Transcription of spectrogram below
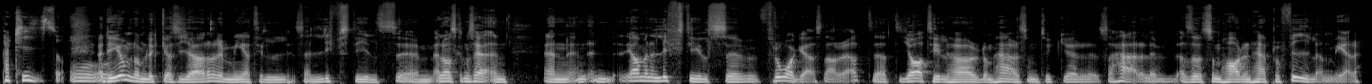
parti. Så, och, Ja, det är ju om de lyckas göra det mer till så här, livsstils, eh, eller vad ska man säga, en, en, en, en, ja, men en livsstilsfråga snarare. Att, att jag tillhör de här som tycker så här, eller alltså som har den här profilen mer.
